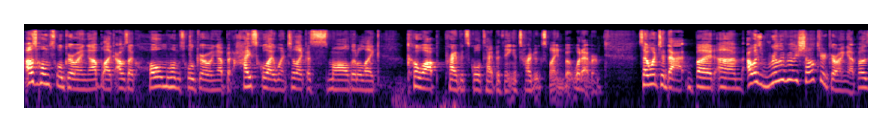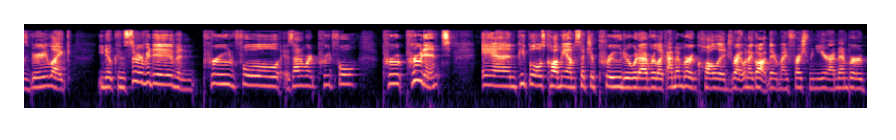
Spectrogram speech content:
I was homeschooled growing up. Like I was like home homeschool growing up. At high school, I went to like a small little like co-op private school type of thing. It's hard to explain, but whatever. So I went to that. But um, I was really really sheltered growing up. I was very like you know conservative and prudeful. Is that a word? Prudeful, Pru- prudent. And people always call me I'm such a prude or whatever. Like I remember in college, right when I got there my freshman year, I remember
